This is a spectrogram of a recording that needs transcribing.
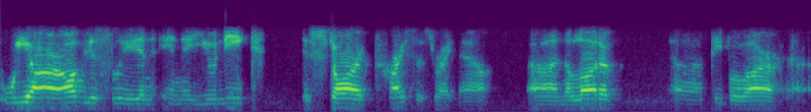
we are obviously in in a unique historic crisis right now, uh, and a lot of uh, people are, uh,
